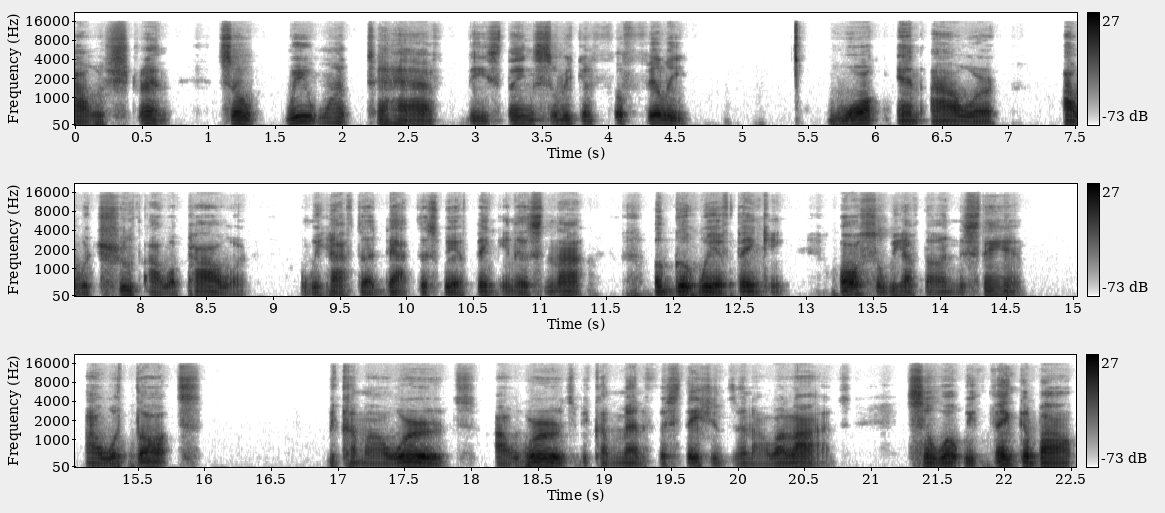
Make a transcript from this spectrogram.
our strength. So we want to have these things so we can fulfill it walk in our our truth, our power. We have to adapt this way of thinking. It's not a good way of thinking. Also, we have to understand our thoughts become our words. Our words become manifestations in our lives. So what we think about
